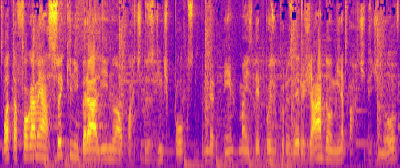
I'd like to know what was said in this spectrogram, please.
O Botafogo ameaçou equilibrar ali no, a partir dos 20 e poucos do primeiro tempo, mas depois o Cruzeiro já domina a partida de novo.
